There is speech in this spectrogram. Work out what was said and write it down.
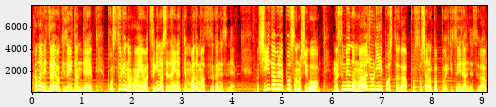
かなり財を築いたんで、ポスト家の繁栄は次の世代になってもまだまだ続くんですね。CW ポストの死後、娘のマージョリーポストがポスト社のトップを引き継いだんですが、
